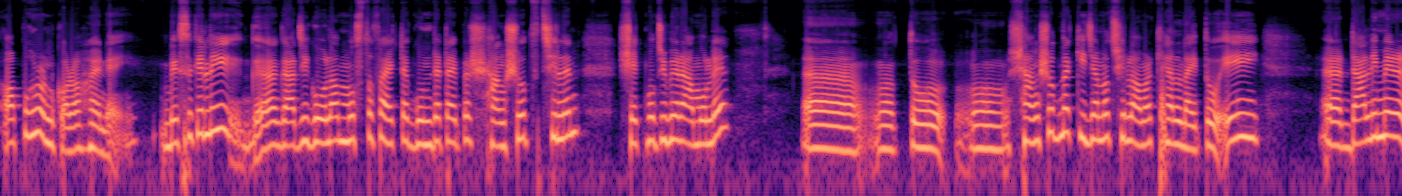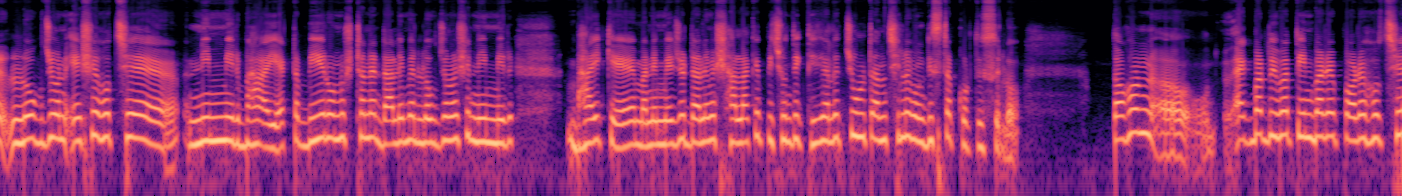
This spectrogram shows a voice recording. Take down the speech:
অপহরণ করা হয় নাই। বেসিক্যালি গাজী গোলাম মোস্তফা একটা গুন্ডা টাইপের সাংসদ ছিলেন শেখ মুজিবের আমলে। তো সাংসদ না কি যেন ছিল আমার খেয়াল নাই। তো এই ডালিমের লোকজন এসে হচ্ছে নিম্মির ভাই একটা বিয়ের অনুষ্ঠানে ডালিমের লোকজন এসে নিম্মির ভাইকে মানে মেজর ডালিমের শালাকে পিছন দিক থেকে গেলে চুল টানছিল এবং ডিস্টার্ব করতেছিল। তখন আ ১ বার, ২ বার, ৩ বারের পরে হচ্ছে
